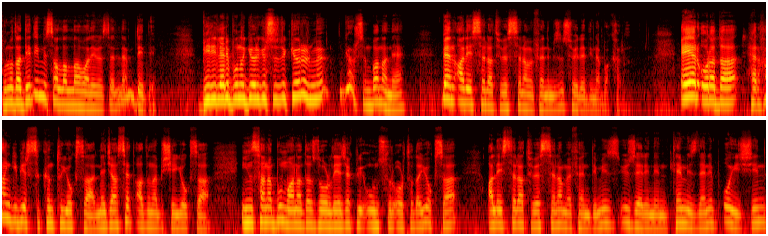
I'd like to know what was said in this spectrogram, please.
Bunu da dedi mi sallallahu aleyhi ve sellem dedi. Birileri bunu görgüsüzlük görür mü? Görsün bana ne? Ben aleyhissalatü vesselam efendimizin söylediğine bakarım. Eğer orada herhangi bir sıkıntı yoksa necaset adına bir şey yoksa insana bu manada zorlayacak bir unsur ortada yoksa aleyhissalatü vesselam efendimiz üzerinin temizlenip o işin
